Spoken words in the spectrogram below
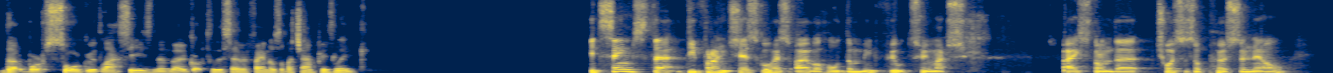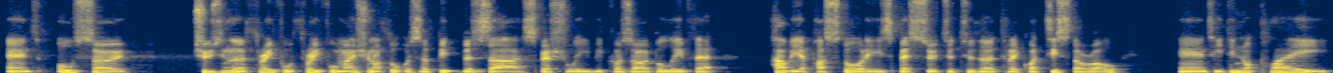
that were so good last season and that got to the semi-finals of a Champions League. It seems that Di Francesco has overhauled the midfield too much based on the choices of personnel and also choosing the 3-4-3 formation I thought was a bit bizarre, especially because I believe that Javier Pastore is best suited to the trequartista role, and he did not play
